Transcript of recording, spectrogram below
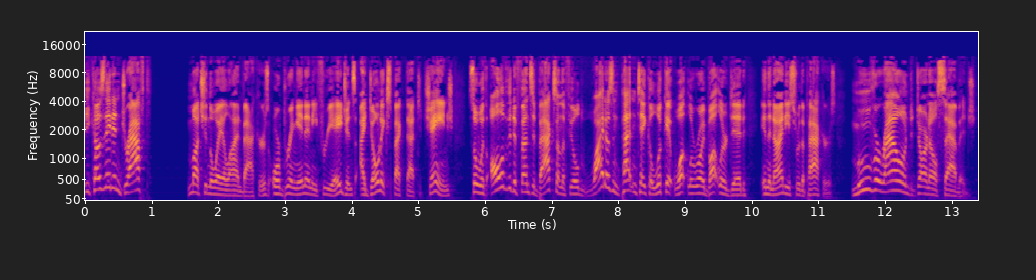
Because they didn't draft much in the way of linebackers or bring in any free agents, I don't expect that to change. So with all of the defensive backs on the field, why doesn't Pettine take a look at what Leroy Butler did in the 90s for the Packers? Move around Darnell Savage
